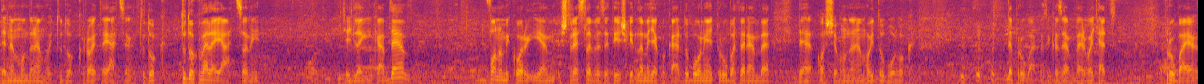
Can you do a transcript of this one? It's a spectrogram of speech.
de nem mondanám, hogy tudok rajta játszani. Tudok, tudok vele játszani. Úgyhogy leginkább. De van, amikor ilyen stresszlevezetésként lemegyek akár dobolni egy próbaterembe, de azt sem mondanám, hogy dobolok. De próbálkozik az ember, vagy hát próbálja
